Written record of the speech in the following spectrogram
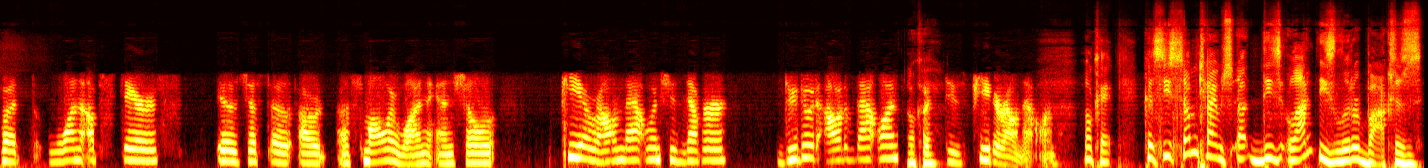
But one upstairs is just a, a, a smaller one, and she'll pee around that one. She's never doo-dooed out of that one. Okay. But she's peed around that one. Okay, because see, sometimes uh, these a lot of these litter boxes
